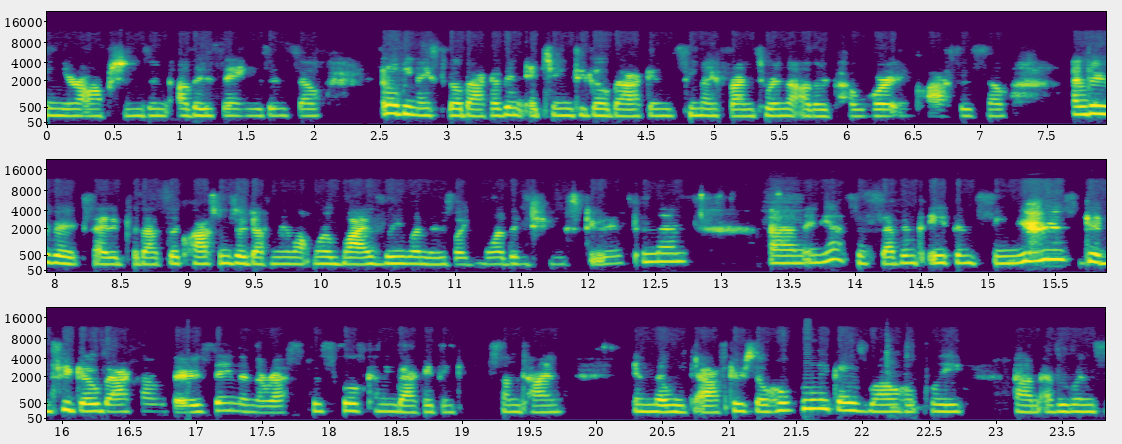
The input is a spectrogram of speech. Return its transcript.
senior options and other things. And so it'll be nice to go back. I've been itching to go back and see my friends who are in the other cohort in classes. So I'm very, very excited for that. The classrooms are definitely a lot more lively when there's like more than two students in them. Um, and yeah, so seventh, eighth, and seniors get to go back on Thursday, and then the rest of the school is coming back, I think, sometime in the week after. So hopefully it goes well. Hopefully um, everyone's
